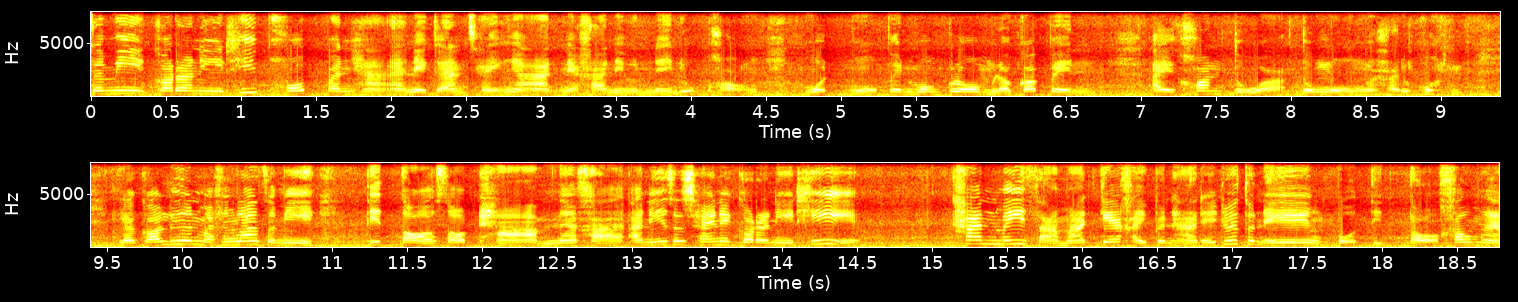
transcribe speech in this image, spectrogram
จะมีกรณีที่พบปัญหาในการใช้งานนะคะในในรูปของหมวดหมู่เป็นวงกลม แล้วก็เป็นไอคอนตัวตัวงงอะค่ะทุกคน แล้วก็เลื่อนมาข้างล่างจะมีติดต่อสอบถามนะคะ อันนี้จะใช้ในกรณีที่ท่านไม่สามารถแก้ไขปัญหาได้ด้วยตนเอง โปรดติดต่อเข้ามา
